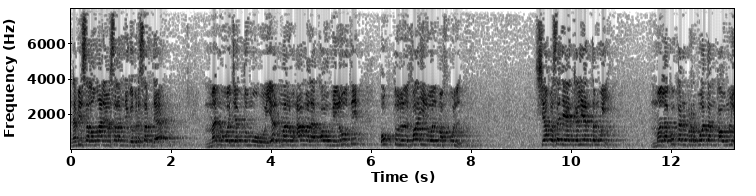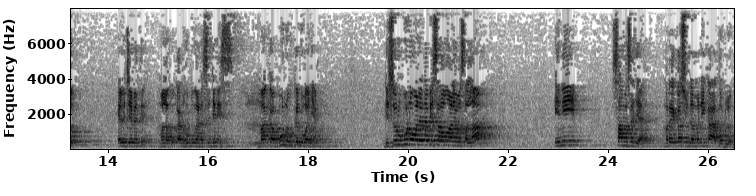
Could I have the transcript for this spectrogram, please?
Nabi sallallahu alaihi wasallam juga bersabda, "Man wajadtumuhu ya'malu amala qaumi Lutin, uqtulul fa'il wal maf'ul." Siapa saja yang kalian temui melakukan perbuatan kaum Lut, LGBT, melakukan hubungan sejenis, maka bunuh keduanya disuruh bunuh oleh Nabi Sallallahu Alaihi Wasallam, ini sama saja. Mereka sudah menikah atau belum?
